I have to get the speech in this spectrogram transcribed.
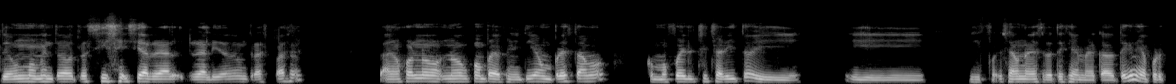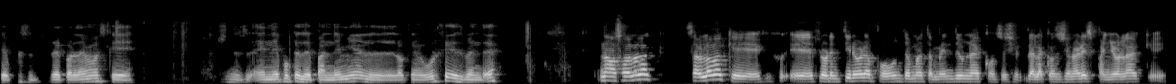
de un momento a otro sí se hiciera real- realidad un traspaso. A lo mejor no, no compra definitiva, un préstamo, como fue el Chicharito, y, y, y fue- sea una estrategia de mercadotecnia, porque pues recordemos que pues, en épocas de pandemia lo que me urge es vender. No, hablaba, se hablaba que eh, Florentino era por un tema también de una concesión, de la concesionaria española que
